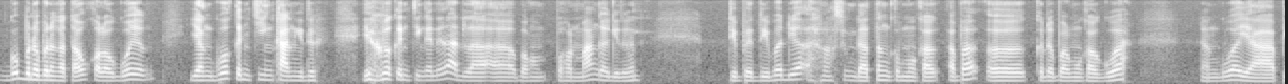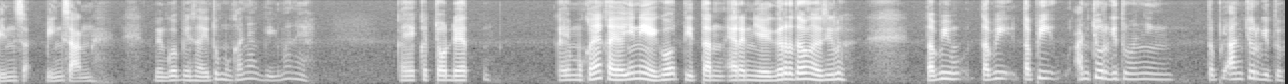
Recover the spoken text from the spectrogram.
gue bener-bener nggak tahu kalau gue yang yang gue kencingkan gitu. Ya gue kencingkan itu adalah eh, pohon pohon mangga gitu kan tiba-tiba dia langsung datang ke muka apa eh, ke depan muka gua. Dan gua ya pingsan pingsan. Dan gua pingsan itu mukanya gimana ya? Kayak kecodet. Kayak mukanya kayak ini ya gua Titan Eren Yeager tau gak sih lu? Tapi tapi tapi hancur gitu anjing. Tapi hancur gitu.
